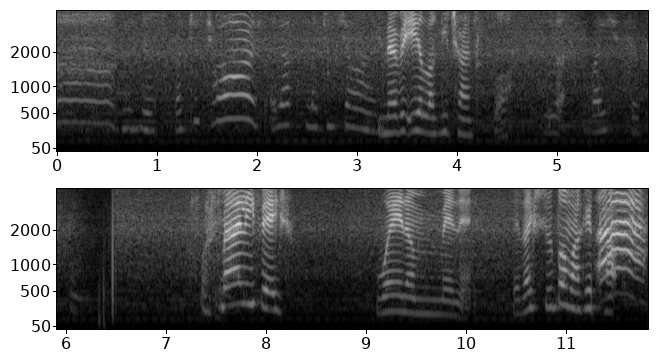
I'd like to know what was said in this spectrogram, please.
Look at this Lucky Charms. I love Lucky Charms. You never eat Lucky Charms before. Krispies. A smiley face. Wait a minute. It's like supermarket pop. Ah!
